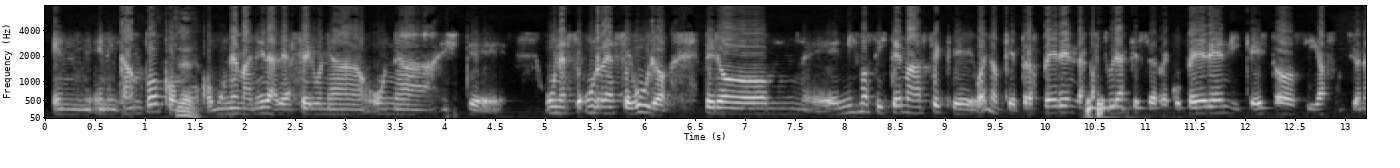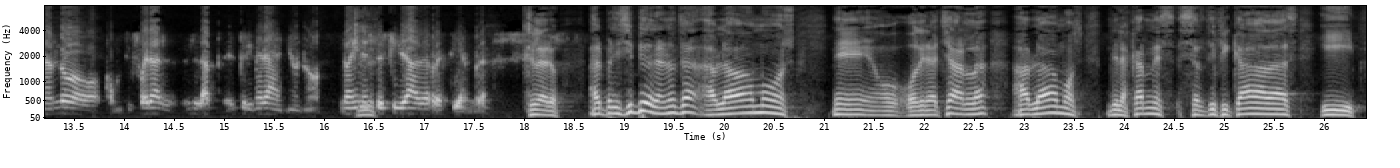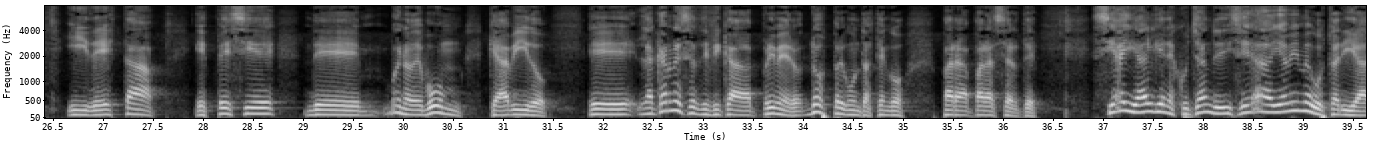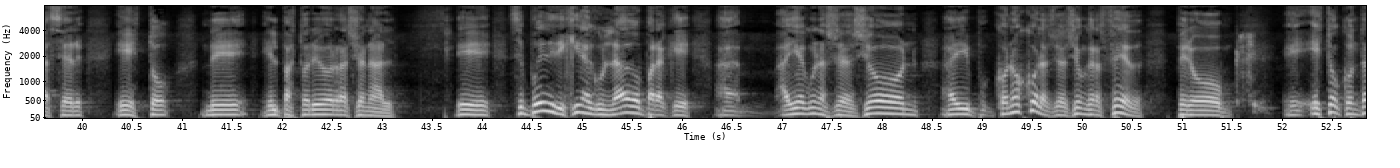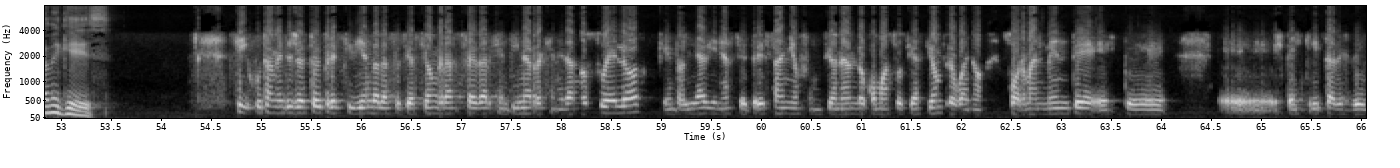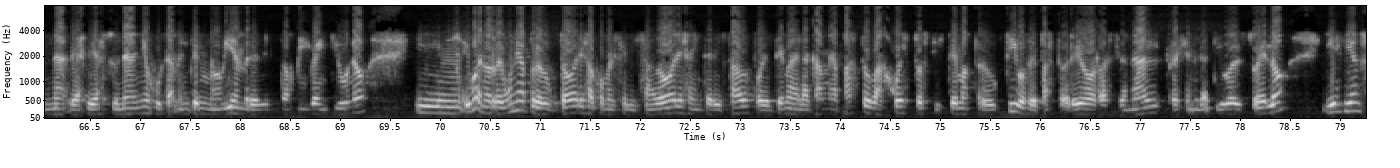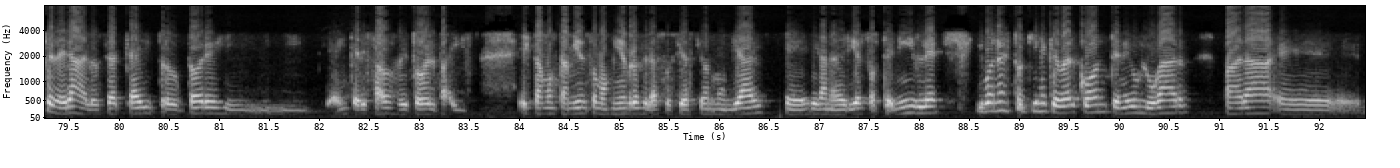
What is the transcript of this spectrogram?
en, en el campo como, como una manera de hacer una, una, este, un reaseguro, pero mm, el mismo sistema hace que, bueno, que prosperen las pasturas, que se recuperen y que esto siga funcionando como si fuera el, primer año, ¿no? No hay necesidad de resiembra. Claro. Al principio de la nota hablábamos eh, o, de la charla, hablábamos de las carnes certificadas y, y de esta especie de, bueno, de boom que ha habido. Eh, la carne certificada, primero, dos preguntas tengo para, para hacerte. Si hay alguien escuchando y dice, ay, a mí me gustaría hacer esto de el pastoreo racional, eh, ¿se puede dirigir a algún lado para que ah, hay alguna asociación? Hay, conozco la asociación Grassfed, pero eh, esto, contame qué es. Sí, justamente yo estoy presidiendo la Asociación Grassfed Argentina Regenerando Suelos, que en realidad viene hace tres años funcionando como asociación, pero bueno, formalmente este, eh, está inscrita desde, desde hace un año, justamente en noviembre del 2021. Y, y, bueno, reúne a productores, a comercializadores, a interesados por el tema de la carne a pasto bajo estos sistemas productivos de pastoreo racional, regenerativo del suelo, y es bien federal, o sea que hay productores y interesados de todo el país. Estamos también, somos miembros de la Asociación Mundial eh, de Ganadería Sostenible. Y bueno, esto tiene que ver con tener un lugar para, eh,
